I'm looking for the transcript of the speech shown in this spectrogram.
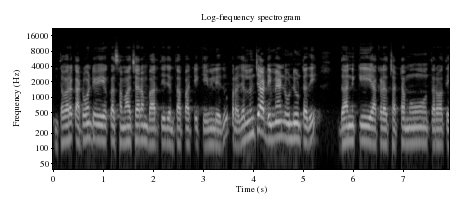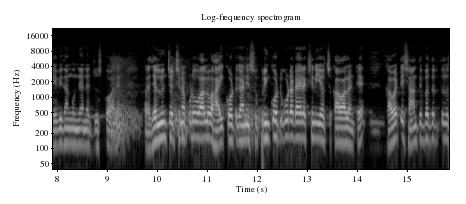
ఇంతవరకు అటువంటి యొక్క సమాచారం భారతీయ జనతా పార్టీకి ఏమీ లేదు. ప్రజల నుంచి ఆ డిమాండ్ ఉండి ఉంటుంది దానికి అక్కడ చట్టము, తర్వాత ఏ విధంగా ఉంది అనేది చూసుకోవాలి. ప్రజల నుంచి వచ్చినప్పుడు వాళ్ళు హైకోర్టు కానీ సుప్రీంకోర్టు కూడా డైరెక్షన్ ఇవ్వచ్చు కావాలంటే. కాబట్టి శాంతి భద్రతలు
